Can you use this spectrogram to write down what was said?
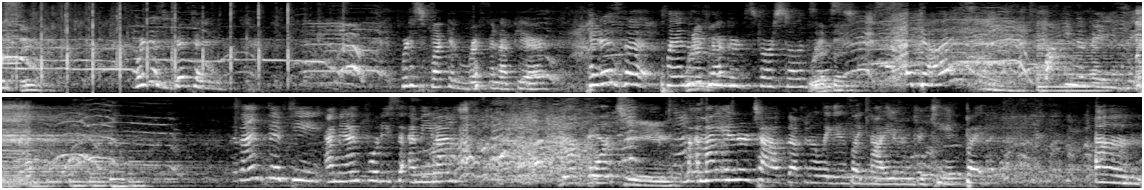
We're just riffing. We're just fucking riffing up here. Hey, does the Plan Nine record store still exist? Riffing? It does? fucking amazing. Because I'm 15, I mean, I'm 47, I mean, I'm, You're 14. my, my inner child definitely is like not even 15, but um,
